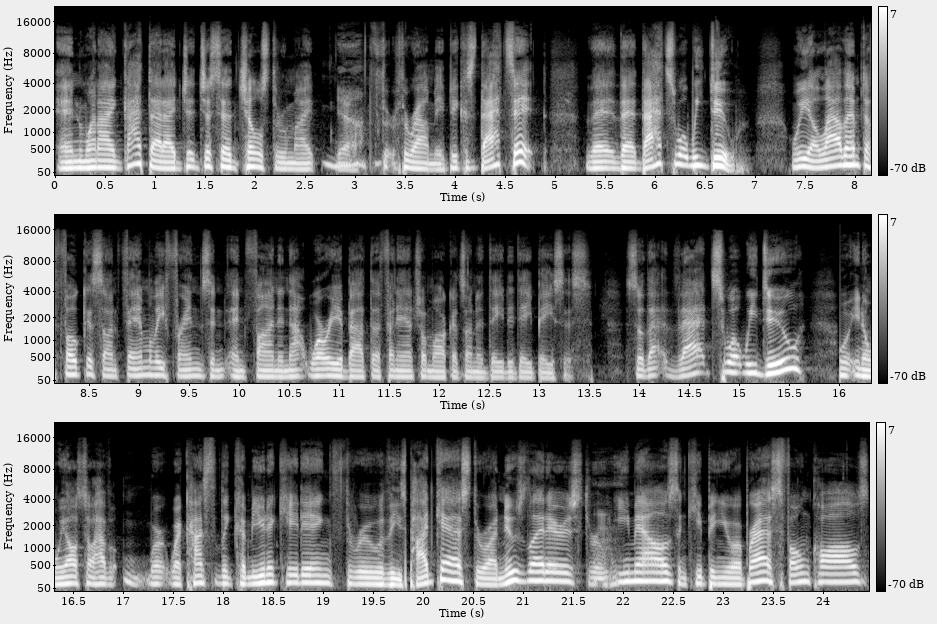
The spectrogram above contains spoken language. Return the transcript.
And when I got that, I j- just had chills through my yeah th- throughout me because that's it. That that that's what we do. We allow them to focus on family, friends, and, and fun, and not worry about the financial markets on a day-to-day basis. So that that's what we do you know we also have we're, we're constantly communicating through these podcasts through our newsletters through mm-hmm. emails and keeping you abreast phone calls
